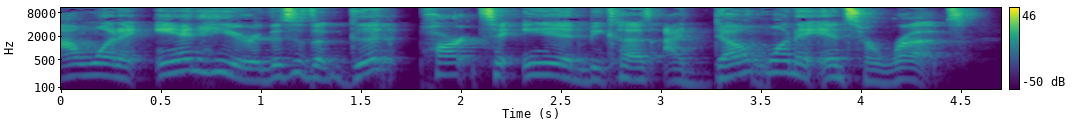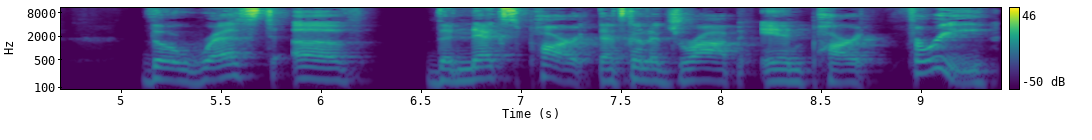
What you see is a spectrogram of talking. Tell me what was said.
I want to end here. This is a good part to end because I don't want to interrupt the rest of the next part that's going to drop in part three.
